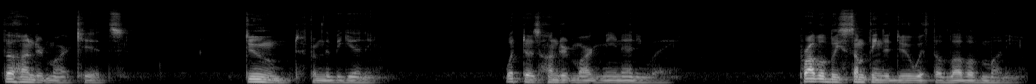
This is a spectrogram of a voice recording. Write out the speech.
The Hundertmark Kids. Doomed from the beginning. What does Hundertmark mean anyway? Probably something to do with the love of money.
